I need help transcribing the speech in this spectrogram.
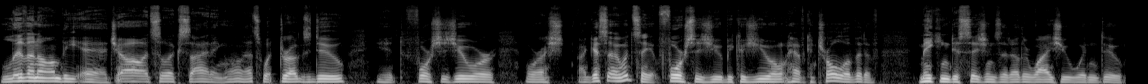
living on the edge. Oh, it's so exciting. Well, that's what drugs do. It forces you, or, or I, sh- I guess I would say it forces you because you don't have control of it, of making decisions that otherwise you wouldn't do.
